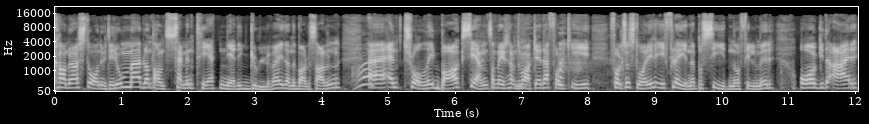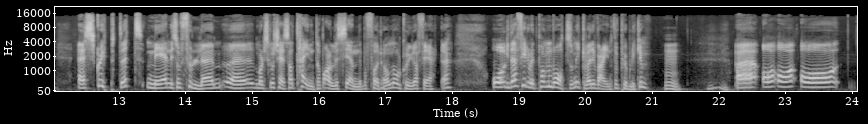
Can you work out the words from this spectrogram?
kameraer stående ute i rommet, blant annet sementert ned i gulvet i denne ballsalen. Eh, en trolley bak scenen som beveger seg tilbake. Det er folk, i, folk som står i, i fløyene på siden og filmer. Og det er eh, scriptet med liksom fulle eh, Martin Scorsese har tegnet opp alle scenene på forhånd og koreografert det. Og det er filmet på en måte som ikke var i veien for publikum. Eh, og, og, og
